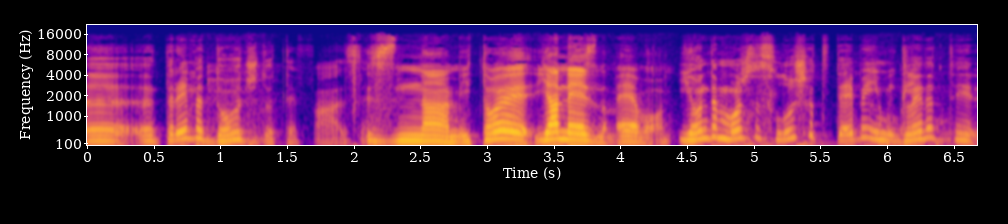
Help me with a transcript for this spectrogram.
e, treba doći do te faze. Znam, i to je, ja ne znam, evo. I onda možda slušati tebe i gledati,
